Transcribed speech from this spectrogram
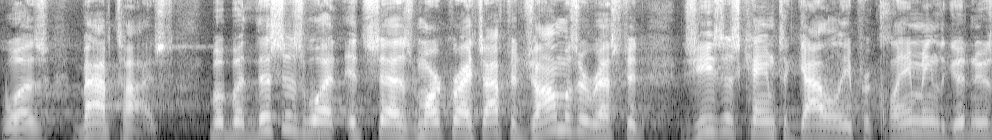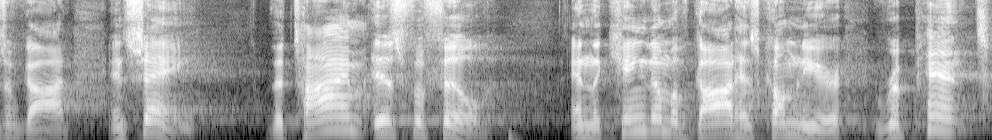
was baptized. But, but this is what it says. Mark writes After John was arrested, Jesus came to Galilee proclaiming the good news of God and saying, The time is fulfilled and the kingdom of God has come near. Repent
